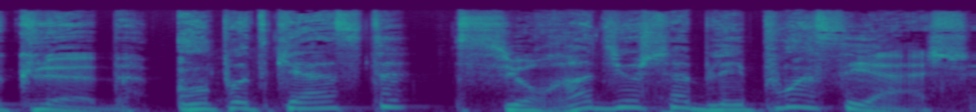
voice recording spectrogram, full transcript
Le club en podcast sur radiochablais.ch.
